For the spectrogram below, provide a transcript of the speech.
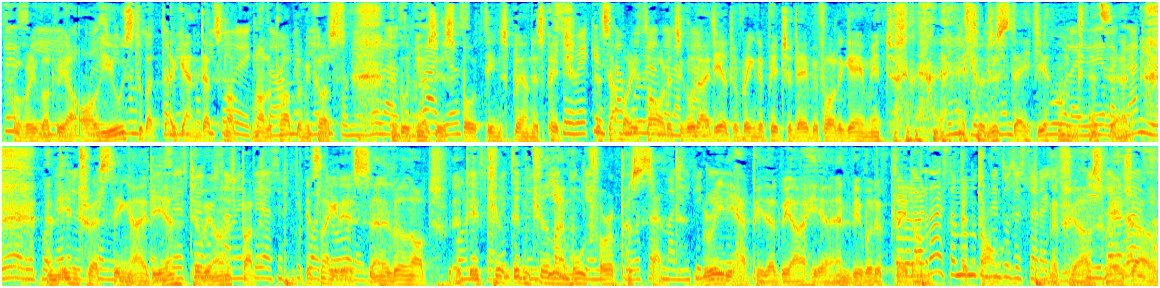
probably what we are all used to, but again, that's not, not a problem because the good news is both teams play on this pitch. Se ve que And somebody thought it's a good idea to bring the pitch a day before the game into, into the stadium. That's a- gran idea de an interesting idea, to be honest, but it's like it 24 is, and it will not, it, it kill, didn't kill my mood for a percent. Really happy that we are here and we would have played on beton. contentos de estar aquí. If you ask me, so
